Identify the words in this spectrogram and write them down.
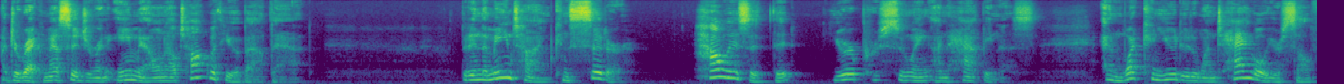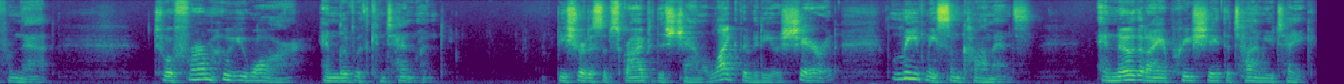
a direct message or an email, and I'll talk with you about that. But in the meantime, consider how is it that you're pursuing unhappiness? And what can you do to untangle yourself from that, to affirm who you are and live with contentment? Be sure to subscribe to this channel, like the video, share it, leave me some comments, and know that I appreciate the time you take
